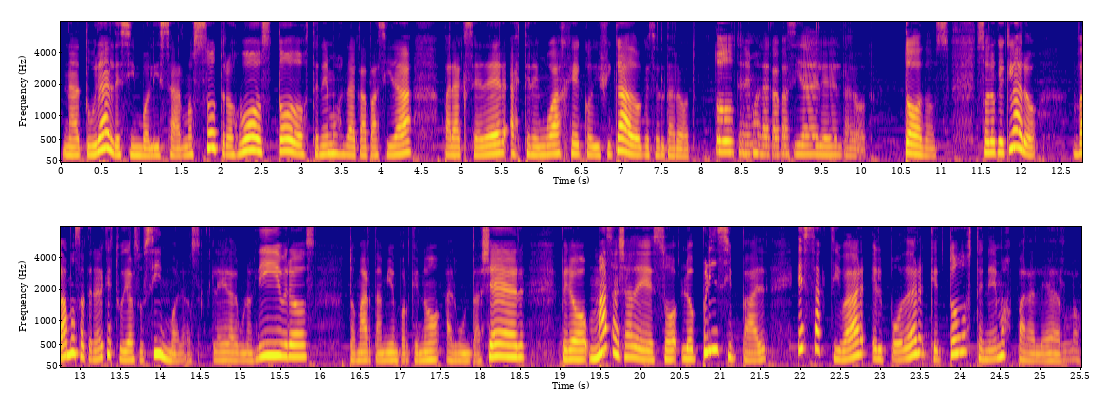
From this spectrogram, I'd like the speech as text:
natural de simbolizar. Nosotros, vos, todos tenemos la capacidad para acceder a este lenguaje codificado que es el tarot. Todos tenemos la capacidad de leer el tarot. Todos. Solo que claro, vamos a tener que estudiar sus símbolos, leer algunos libros, tomar también, ¿por qué no?, algún taller. Pero más allá de eso, lo principal es activar el poder que todos tenemos para leerlo.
